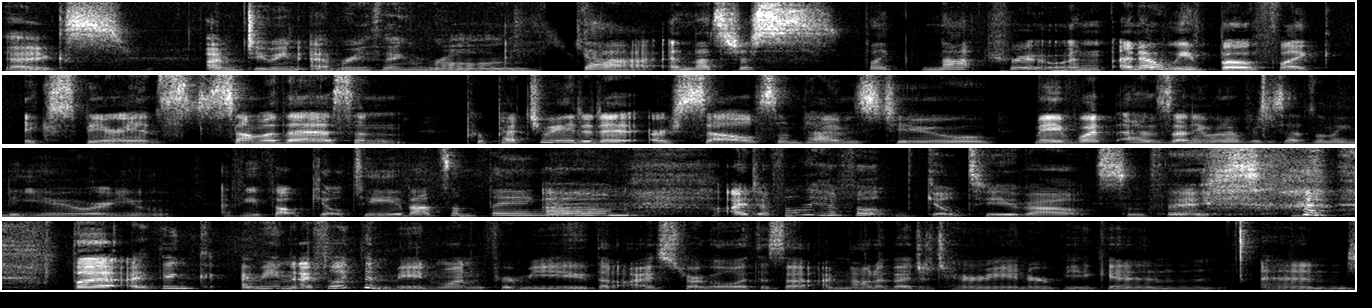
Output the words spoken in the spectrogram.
yikes, I'm doing everything wrong. Yeah, and that's just like not true. And I know we've both like experienced some of this and perpetuated it ourselves sometimes too. Maeve, what has anyone ever said something to you or you have you felt guilty about something? Um, I definitely have felt guilty about some things. but I think, I mean, I feel like the main one for me that I struggle with is that I'm not a vegetarian or vegan. And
